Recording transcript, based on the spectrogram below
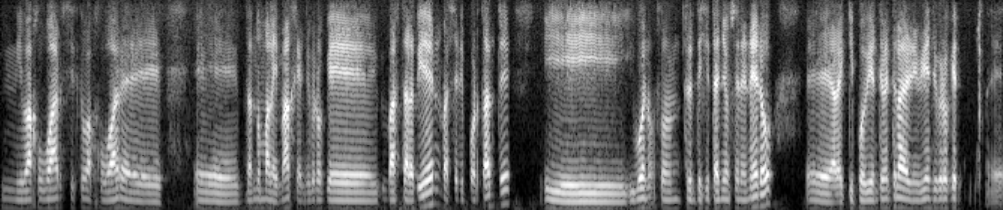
ni va a jugar, si esto va a jugar eh, eh, dando mala imagen. Yo creo que va a estar bien, va a ser importante y, y bueno, son 37 años en enero eh, al equipo. Evidentemente la de bien yo creo que eh,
